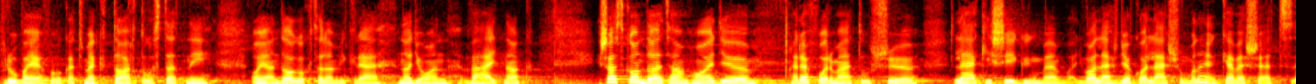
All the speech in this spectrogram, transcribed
próbálják magukat megtartóztatni olyan dolgoktól, amikre nagyon vágynak. És azt gondoltam, hogy református lelkiségünkben, vagy vallás gyakorlásunkban nagyon keveset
